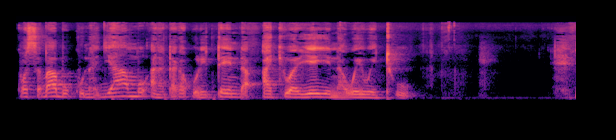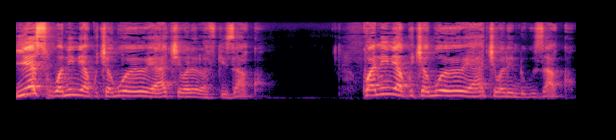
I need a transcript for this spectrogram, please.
Kwa sababu kuna jambo anataka kulitenda akiwa yeye na wewe tu yesu kwa nini akuchague wewe aache wale rafiki zako? Kwa nini akuchague wewe aache wale ndugu zako?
